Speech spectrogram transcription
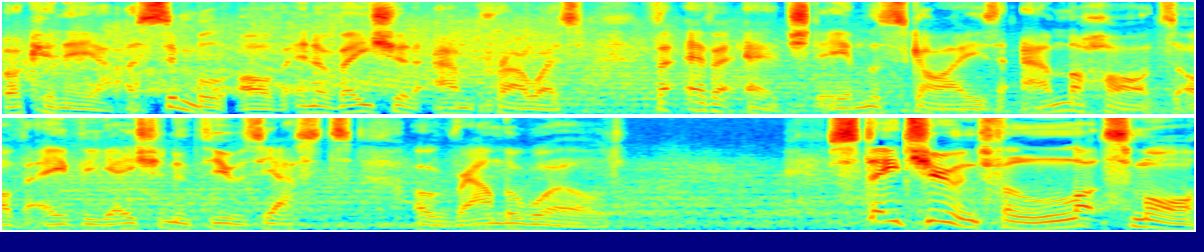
Buccaneer, a symbol of innovation and prowess, forever etched in the skies and the hearts of aviation enthusiasts around the world. Stay tuned for lots more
